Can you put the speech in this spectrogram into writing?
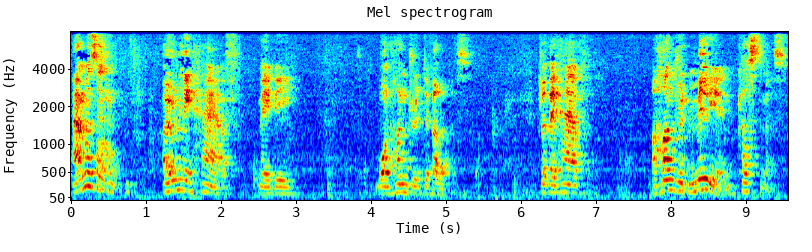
Amazon only have maybe 100 developers, but they have 100 million customers.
